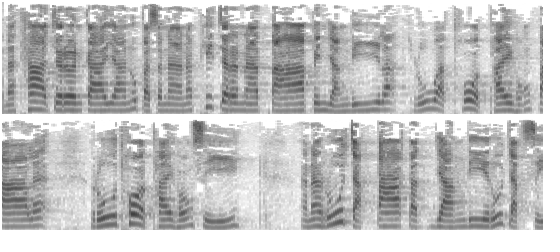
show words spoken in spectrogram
นะถ้าเจริญกายานุปัสนานะพิจารณาตาเป็นอย่างดีละ รู้ว่าโทษภัยของตาและ รู้โทษภัยของสี อันนะรู้จักตากับอย่างดี รู้จักสี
